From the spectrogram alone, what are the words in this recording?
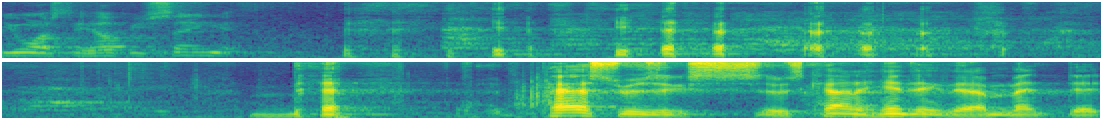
You want us to help you sing it? Pastor was, was kind of hinting that meant that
